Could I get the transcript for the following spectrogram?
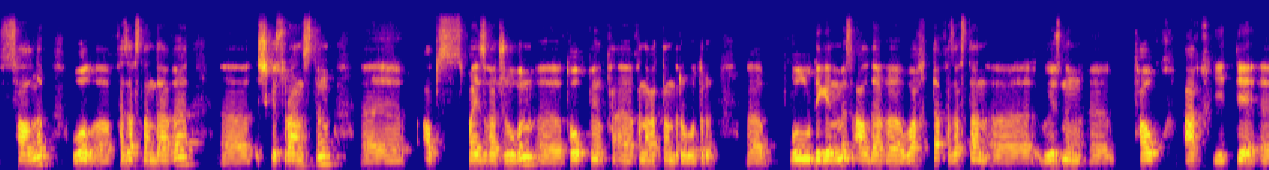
салынып ол қазақстандағы ішкі сұраныстың алпыс пайызға жуығын толықпен қа- қанағаттандырып отыр. Бұл дегеніміз алдағы уақытта қазақстан ы, өзінің ы, тауық ақ етте ы,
